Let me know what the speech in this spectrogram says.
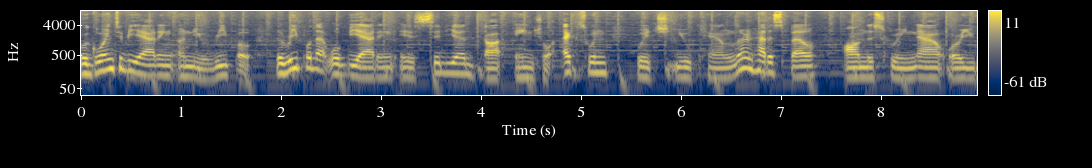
We're going to be adding a new repo. The repo that we'll be adding is cydia.angelxwind, which you can learn how to spell on the screen now, or you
